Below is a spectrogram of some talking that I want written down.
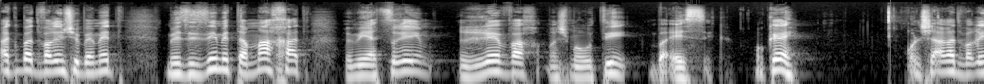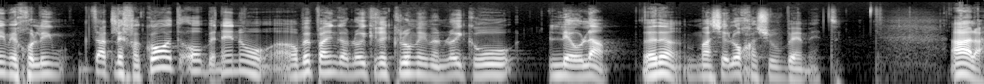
רק בדברים שבאמת מזיזים את המחט ומייצרים רווח משמעותי בעסק, אוקיי? כל שאר הדברים יכולים קצת לחכות, או בינינו, הרבה פעמים גם לא יקרה כלום אם הם לא יקרו לעולם, בסדר? מה שלא חשוב באמת. הלאה.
